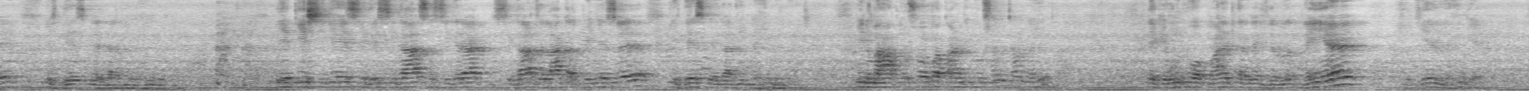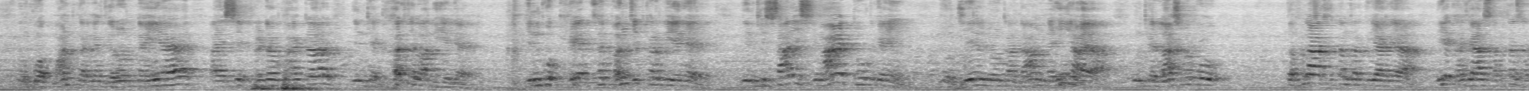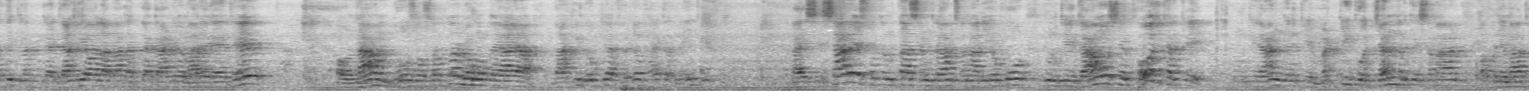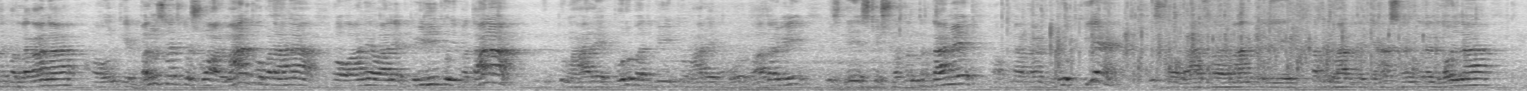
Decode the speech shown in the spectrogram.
इस देश की आज़ादी नहीं मिली। एक ही सिगे सिगरेट सिगार जलाकर पीने से इस देश की आज़ादी नहीं मिली। इन महापुरुषों का कंट्रीब्यूशन कम नहीं था। लेकिन उनको अपमानित करने की ज़रूरत नहीं है, जो जेल नहीं गए। उनको अपमानित करने की ज़रूरत नहीं है, ऐसे फ्रीडम फाइटर जिनके घर जला दिए गए, जिनको खेत से वंचित कर दिए गए, जिनकी सारी सीमाएँ टूट गई, जो जेल में उनका नाम नहीं आया, उनके लाशों को दफना खत्म कर दिया गया। एक हज़ार सत्तर से अधिक जालियावाला बाग हत्याकांड में मारे गए थे, और नाम दो सौ सत्तर लोगों का आया। बाकी लोग क्या फ्रीडम फाइटर नहीं थे? ऐसे सारे स्वतंत्रता संग्राम सेनानियों को उनके गाँवों से खोज करके, उनके आँगन के मट्टी को चंद्र के समान अपने माथे पर लगाना और उनके वंशज के, स्वाभिमान को बढ़ाना और आने वाले पीढ़ी को ये बताना कि तुम्हारे पूर्वज भी, तुम्हारे फादर भी इस देश की स्वतंत्रता में अपना कंट्रीब्यूट किए हैं। इस स्वाभिमान के लिए अखिल भारतीय संकलन योजना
